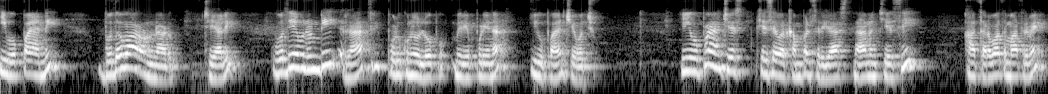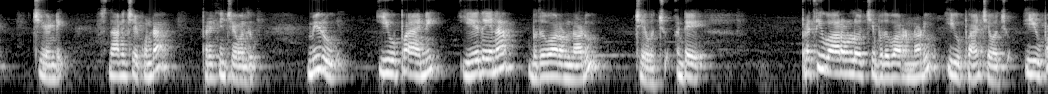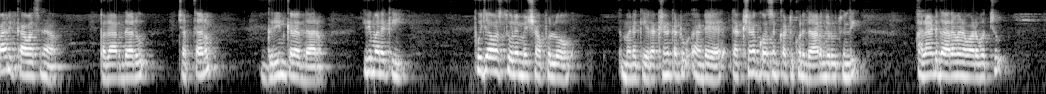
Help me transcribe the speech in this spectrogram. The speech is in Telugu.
ఈ ఉపాయాన్ని బుధవారం నాడు చేయాలి. ఉదయం నుండి రాత్రి పడుకునే లోపు మీరు ఎప్పుడైనా ఈ ఉపాయం చేయవచ్చు. ఈ ఉపాయం చే చేసేవారు కంపల్సరిగా స్నానం చేసి ఆ తర్వాత మాత్రమే చేయండి. స్నానం చేయకుండా ప్రయత్నించేవద్దు. మీరు ఈ ఉపాయాన్ని ఏదైనా బుధవారం నాడు చేయవచ్చు. అంటే ప్రతి వారంలో వచ్చే బుధవారం నాడు ఈ ఉపాయం చేయవచ్చు. ఈ ఉపాయానికి కావాల్సిన పదార్థాలు చెప్తాను. గ్రీన్ కలర్ దారం. ఇది మనకి పూజా వస్తువుల అమ్మే షాపుల్లో మనకి రక్షణ కట్టు అంటే రక్షణ కోసం కట్టుకునే దారం దొరుకుతుంది. అలాంటి దారమైన వాడవచ్చు.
